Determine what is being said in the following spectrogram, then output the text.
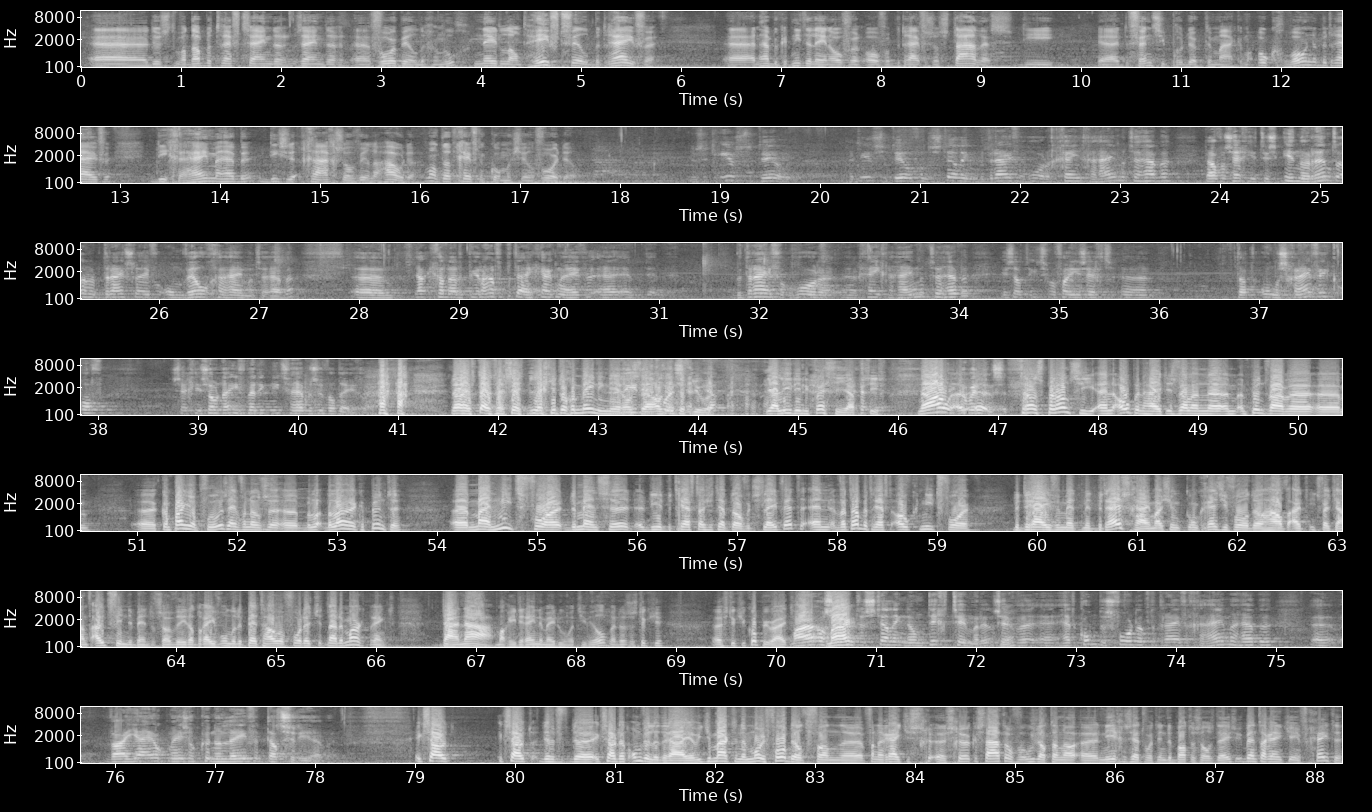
Uh, dus wat dat betreft zijn er, zijn er uh, voorbeelden genoeg. Nederland heeft veel bedrijven. Uh, en dan heb ik het niet alleen over, over bedrijven zoals Thales, die defensieproducten maken, maar ook gewone bedrijven die geheimen hebben die ze graag zo willen houden. Want dat geeft een commercieel voordeel. Dus het eerste deel, het eerste deel van de stelling, bedrijven horen geen geheimen te hebben. Daarvan zeg je het is inherent aan het bedrijfsleven om wel geheimen te hebben. Uh, ja, ik ga naar de Piratenpartij, kijk maar even. Uh, bedrijven horen uh, geen geheimen te hebben. Is dat iets waarvan je zegt, dat onderschrijf ik? Of zeg je, zo naïef ben ik niet, ze hebben ze wel degelijk? nou, leg je toch een mening neer als, als interviewer. Ja. ja, lead in the question, ja precies. Nou, transparantie en openheid is wel een, een, een punt waar we ehm, campagne op voeren. Dat is een van onze belangrijke punten. Uh, maar niet voor de mensen die het betreft als je het hebt over de sleepwet. En wat dat betreft ook niet voor bedrijven met, met bedrijfsgeheim. Als je een concurrentievoordeel haalt uit iets wat je aan het uitvinden bent of zo, wil je dat nog even onder de pet houden voordat je het naar de markt brengt. Daarna mag iedereen ermee doen wat hij wil, maar dat is een stukje, een stukje copyright. Maar als we de stelling dan dicht timmeren, dan zeggen we, uh, het komt dus voor dat bedrijven geheimen hebben uh, waar jij ook mee zou kunnen leven dat ze die hebben. Ik zou ik zou, de, de, ik zou dat om willen draaien. Want je maakte een mooi voorbeeld van, uh, van een rijtje sch schurkenstaten. Of hoe dat dan uh, neergezet wordt in debatten zoals deze. U bent daar eentje in vergeten.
